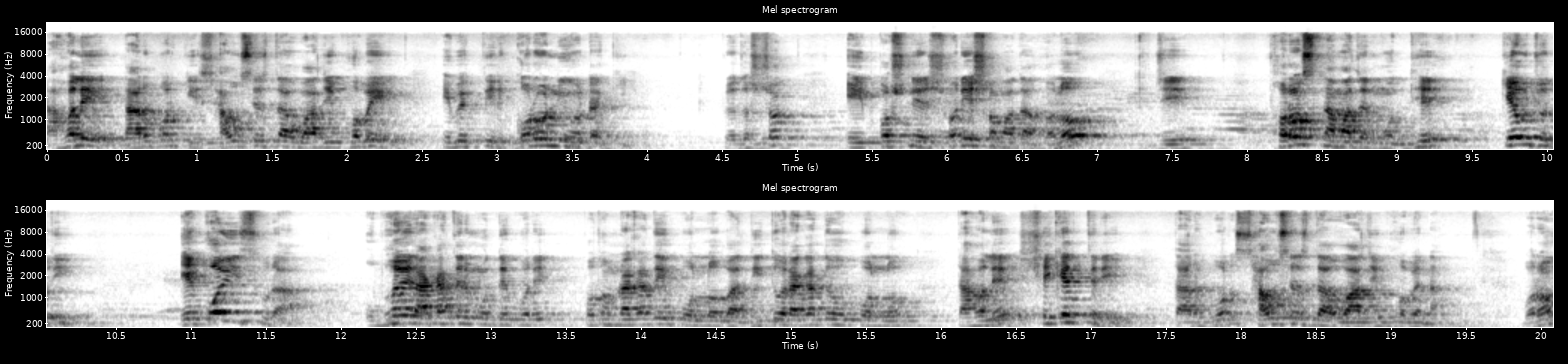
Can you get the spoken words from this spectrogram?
তাহলে তার উপর কি সাউসেজদা ওয়াজিব হবে? এ ব্যক্তির করণীয়টা কি? প্রিয় দর্শক, এই প্রশ্নের সরি সমাধান হলো যে, ফরজ নামাজের মধ্যে কেউ যদি একই সুরা উভয় রাকাতের মধ্যে পড়ে, প্রথম রাকাতেই পড়ল বা দ্বিতীয় রাকাতেও পড়ল, তাহলে সেক্ষেত্রে তার উপর সাউসেজদা ওয়াজিব হবে না, বরং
